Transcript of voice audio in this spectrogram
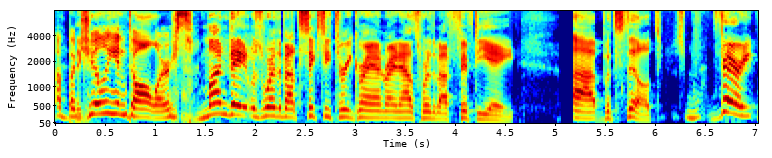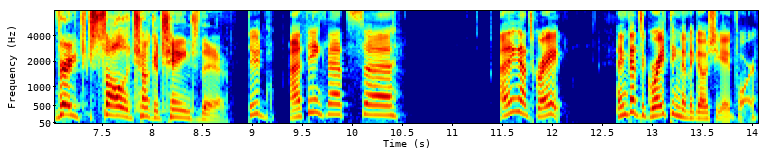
A bajillion dollars. Monday it was worth about 63 grand. Right now it's worth about 58. Uh, but still, it's it's very, very solid chunk of change there. Dude, I think that's uh I think that's great. I think that's a great thing to negotiate for.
